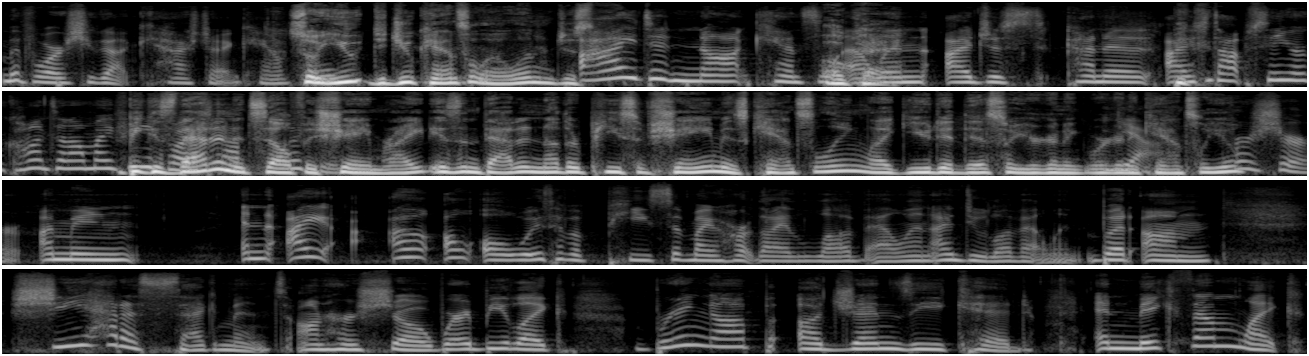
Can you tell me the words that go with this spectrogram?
before she got hashtag canceled. So you did you cancel Ellen? Just I did not cancel Okay. Ellen. I just kind of I stopped seeing her content on my feed because so that in itself is shame, right? Isn't that another piece of shame? Is canceling? Like you did this, so you're gonna we're gonna Yeah, cancel you? for sure. I mean, and I I'll, I'll always have a piece of my heart that I love Ellen. I do love Ellen, but um, she had a segment on her show where it'd be like bring up a Gen Z kid and make them like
